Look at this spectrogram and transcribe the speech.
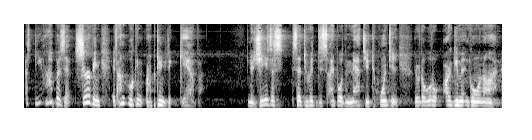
that's the opposite. Serving is I'm looking for opportunity to give. You know, Jesus said to his disciples in Matthew 20, there was a little argument going on.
